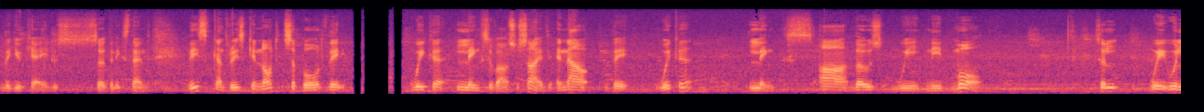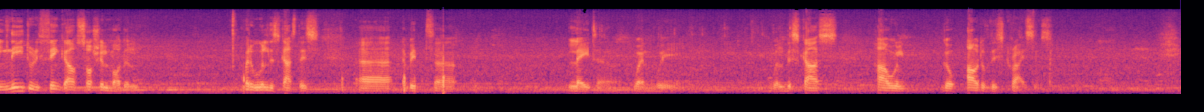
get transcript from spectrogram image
the UK to a certain extent, these countries cannot support the weaker links of our society. And now the weaker links are those we need more. So we will need to rethink our social model. But we will discuss this uh, a bit uh, later when we will discuss how we'll go out of this crisis.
